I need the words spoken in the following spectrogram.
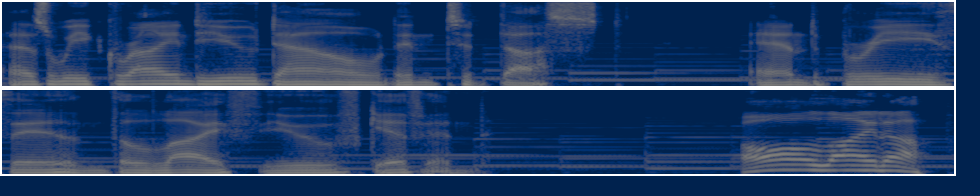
as we grind you down into dust and breathe in the life you've given. All line up,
